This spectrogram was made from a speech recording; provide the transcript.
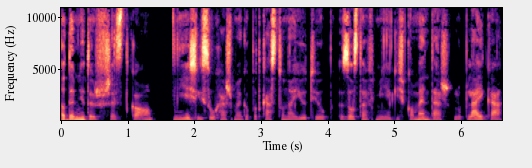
Ode mnie to już wszystko. Jeśli słuchasz mojego podcastu na YouTube, zostaw mi jakiś komentarz lub lajka,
